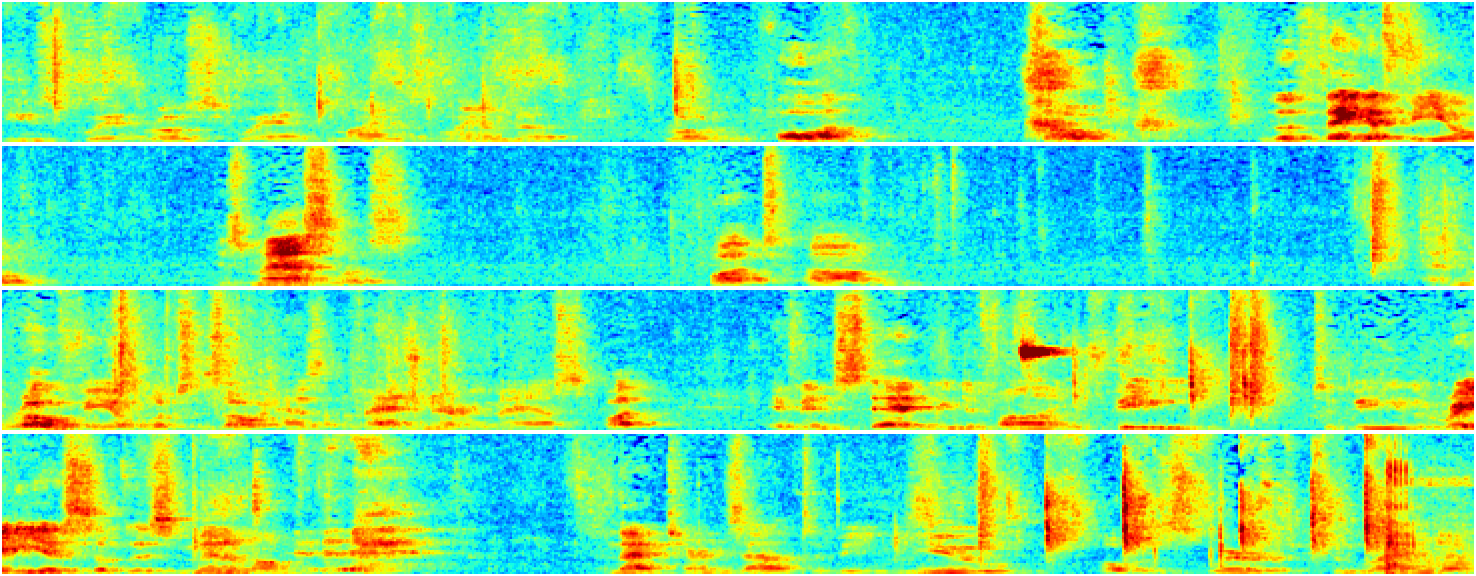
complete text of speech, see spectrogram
mu squared rho squared minus lambda rho to the fourth. So the theta field is massless, but, um, and the rho field looks as though it has an imaginary mass, but if instead we define v to be the radius of this minimum, and that turns out to be mu over the square root of two lambda,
